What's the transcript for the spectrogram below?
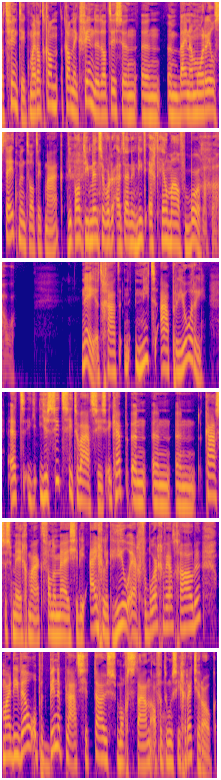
dat vind ik. Maar dat kan, kan ik vinden. Dat is een, een, een bijna moreel statement wat ik maak. Die, want die mensen worden uiteindelijk niet echt helemaal verborgen gehouden. Nee, het gaat niet a priori. Het, je ziet situaties. Ik heb een, een, een casus meegemaakt van een meisje... die eigenlijk heel erg verborgen werd gehouden... maar die wel op het binnenplaatsje thuis mocht staan... af en toe een sigaretje roken.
